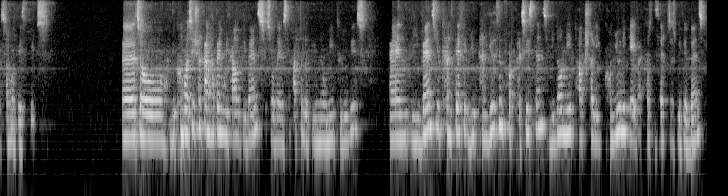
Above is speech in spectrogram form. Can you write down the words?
some of these tips. Uh, so the composition can happen without events, so there is absolutely no need to do this. And the events you can you can use them for persistence. You don't need to actually communicate across the services with events,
